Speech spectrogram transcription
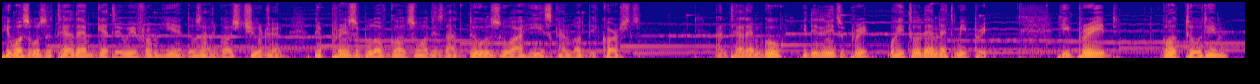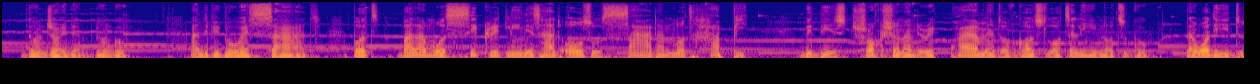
he was supposed to tell them, get away from here. Those are God's children. The principle of God's word is that those who are his cannot be cursed and tell them, Go. He didn't need to pray, but he told them, Let me pray. He prayed. God told him, Don't join them, don't go. And the people were sad. But Balaam was secretly in his heart also sad and not happy with the instruction and the requirement of God's law telling him not to go. Now, what did he do?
